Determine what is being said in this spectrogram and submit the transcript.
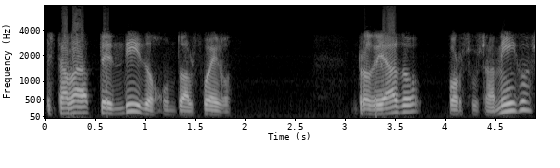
Estaba tendido junto al fuego, rodeado por sus amigos.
